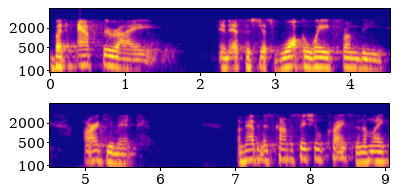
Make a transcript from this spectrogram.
but after I, in essence, just walk away from the argument, I'm having this conversation with Christ, and I'm like,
